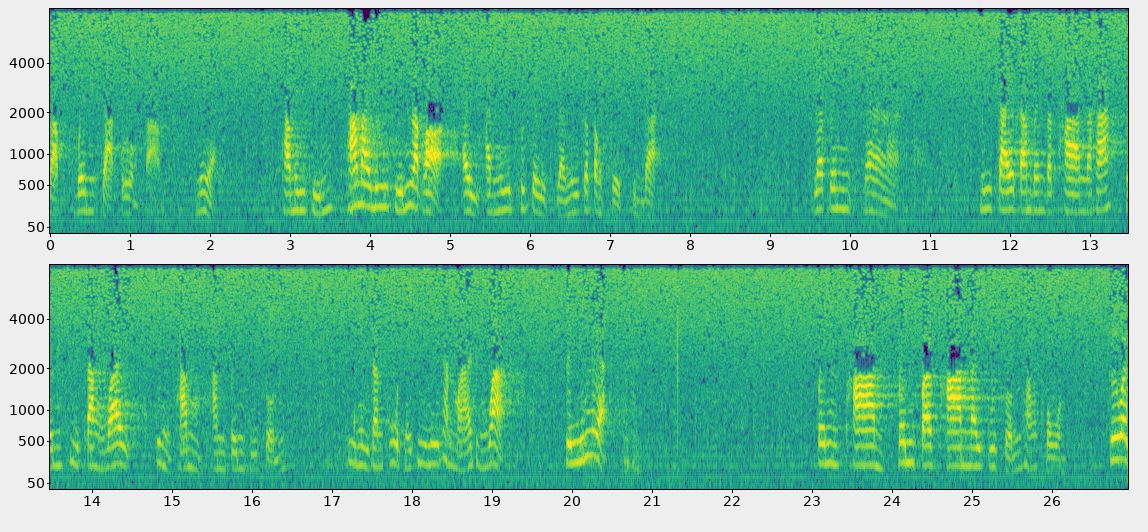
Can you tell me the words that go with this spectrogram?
ทรัพย์ เว้นจากร่วงตาม เนี่ย ถ้ามีศีลถ้าไม่มีศีลแล้วก็ ไอ้อันนี้ทุจริตอย่างนี้ก็ต้องเกิดขึ้นได้ และเป็นมีใจตามเป็นประธานนะคะ เป็นที่ตั้งไว้ซึ่งทำอันเป็นกุศลที่นี่ท่านพูดในที่นี้ท่านหมายถึงว่า ศีลเนี่ย เป็นทานเป็นประธานในกุศลทั้งปวง คือว่า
